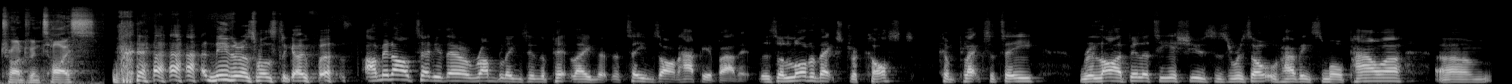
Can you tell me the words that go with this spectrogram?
trying to entice? Neither of us wants to go first. I mean, I'll tell you, there are rumblings in the pit lane that the teams aren't happy about it. There's a lot of extra cost, complexity, reliability issues as a result of having some more power. Um,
